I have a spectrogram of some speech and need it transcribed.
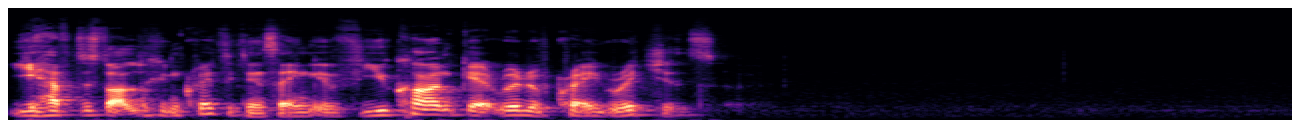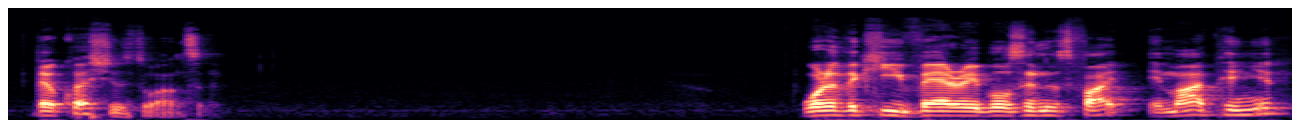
you have to start looking critically and saying if you can't get rid of Craig Richards, there are questions to answer. What are the key variables in this fight? In my opinion,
